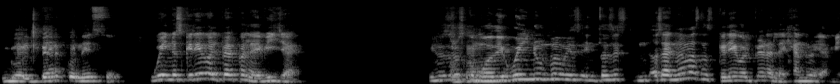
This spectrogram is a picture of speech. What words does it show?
Golpear con eso. Güey, nos quería golpear con la hebilla. Y nosotros Ajá. como de, güey, no mames. Entonces, o sea, nada más nos quería golpear a Alejandro y a mí.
